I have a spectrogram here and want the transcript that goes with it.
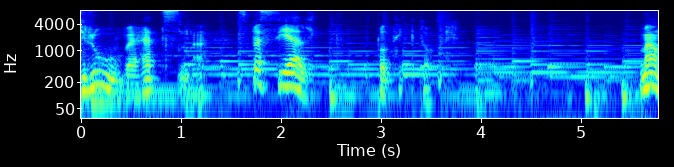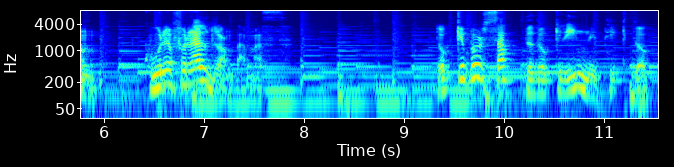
grove hetsene, spesielt på TikTok. Men hvor er foreldrene deres? Dere bør sette dere inn i TikTok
